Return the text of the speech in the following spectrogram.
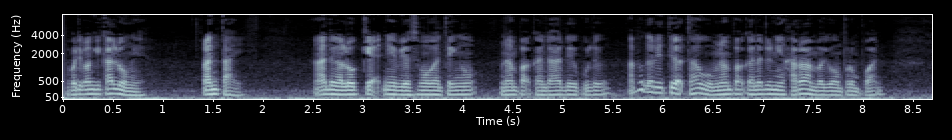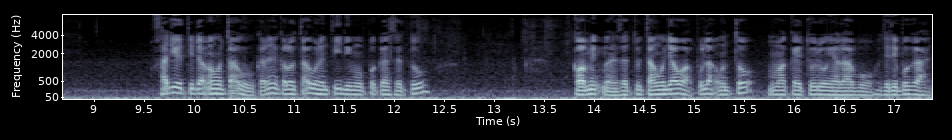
apa dipanggil kalung ya rantai. Ha, dengan loketnya biar semua orang tengok menampakkan dada pula. Apakah dia tidak tahu menampakkan dada ni haram bagi orang perempuan? Saja tidak mahu tahu. Kerana kalau tahu nanti dia merupakan satu komitmen satu tanggungjawab pula untuk memakai tudung yang labuh. Jadi berat.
